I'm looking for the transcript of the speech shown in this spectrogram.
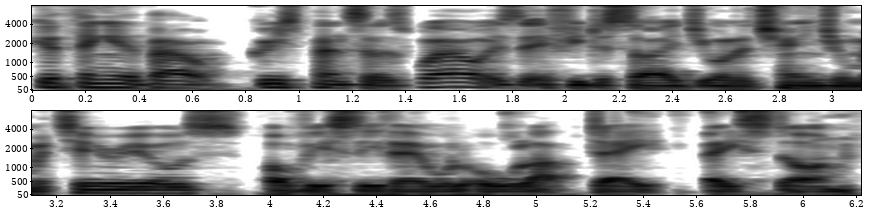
Good thing about grease pencil as well is that if you decide you want to change your materials, obviously they will all update based on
